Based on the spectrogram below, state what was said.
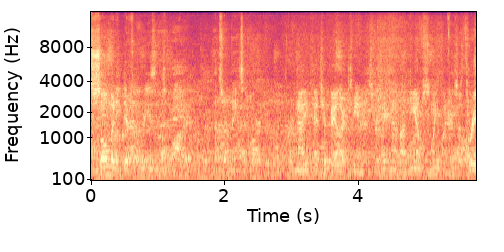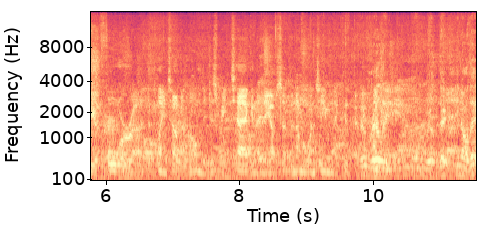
so many different reasons why. That's what makes it hard. Now you've got your Baylor team that's really kind of on the upswing winners. A three or four, uh, they're playing tough at home. They just beat Tech, and then they upset the number one team. And they could. They're really, they're, you know, they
